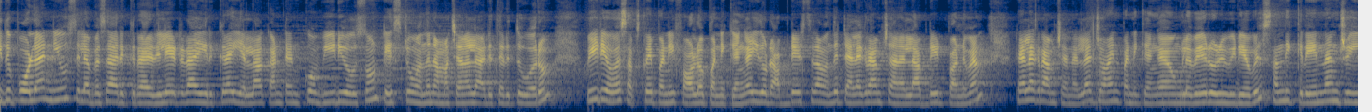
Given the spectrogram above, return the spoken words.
இது போல் நியூ சிலபஸாக இருக்கிற ரிலேட்டடாக இருக்கிற எல்லா கண்டென்ட்க்கும் வீடியோஸும் டெஸ்ட்டும் வந்து நம்ம சேனலில் அடுத்தடுத்து வரும். வீடியோவை சப்ஸ்கிரைப் பண்ணி ஃபாலோ பண்ணிக்கோங்க. இதோட அப்டேட்ஸ்லாம் வந்து டெலகிராம் சேனலில் அப்டேட் பண்ணுவேன். டெலகிராம் சேனலில் ஜாயின் பண்ணிக்கோங்க. உங்களை வேறொரு வீடியோவில் சந்திக்கிறேன். நன்றி.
